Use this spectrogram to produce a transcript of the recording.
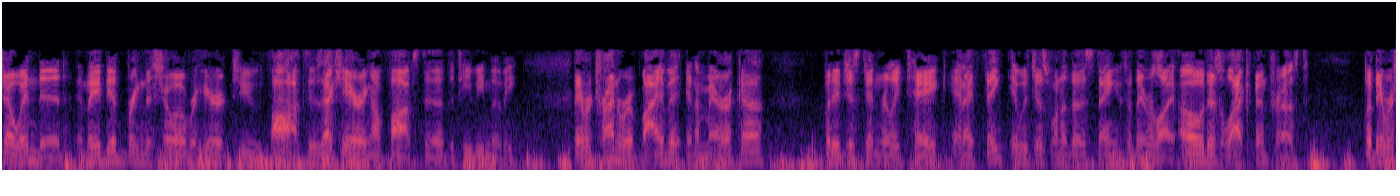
show ended, and they did bring the show over here to Fox, it was actually airing on Fox, the the TV movie. They were trying to revive it in America, but it just didn't really take. And I think it was just one of those things that they were like, oh, there's a lack of interest, but they were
